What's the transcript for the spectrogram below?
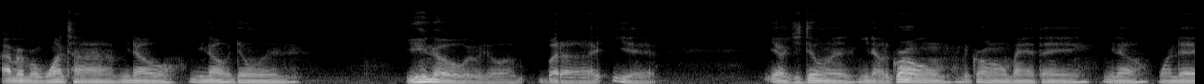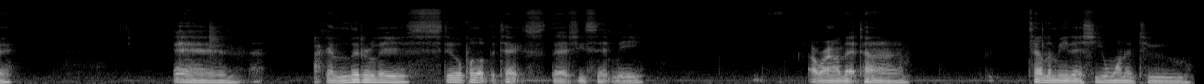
I remember one time, you know, you know, doing, you know what we were doing, but uh, yeah, you know, just doing, you know, the grown, the grown man thing, you know, one day, and I can literally still pull up the text that she sent me around that time, telling me that she wanted to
